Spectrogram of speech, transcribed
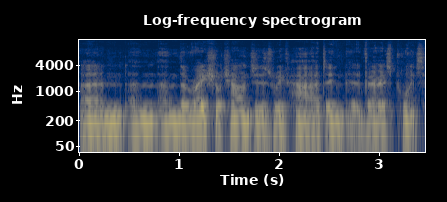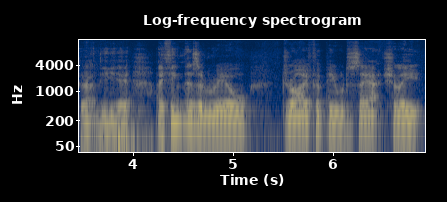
and and and the racial challenges we've had in at various points throughout the year, I think there's a real drive for people to say actually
